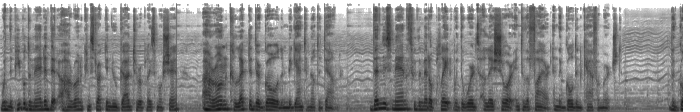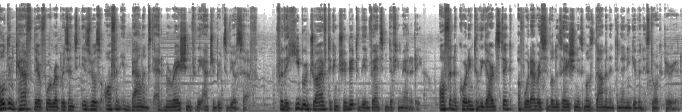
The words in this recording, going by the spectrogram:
When the people demanded that Aharon construct a new god to replace Moshe, Aharon collected their gold and began to melt it down. Then this man threw the metal plate with the words Ale Shor into the fire, and the golden calf emerged. The golden calf, therefore, represents Israel's often imbalanced admiration for the attributes of Yosef, for the Hebrew drive to contribute to the advancement of humanity, often according to the yardstick of whatever civilization is most dominant in any given historic period.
